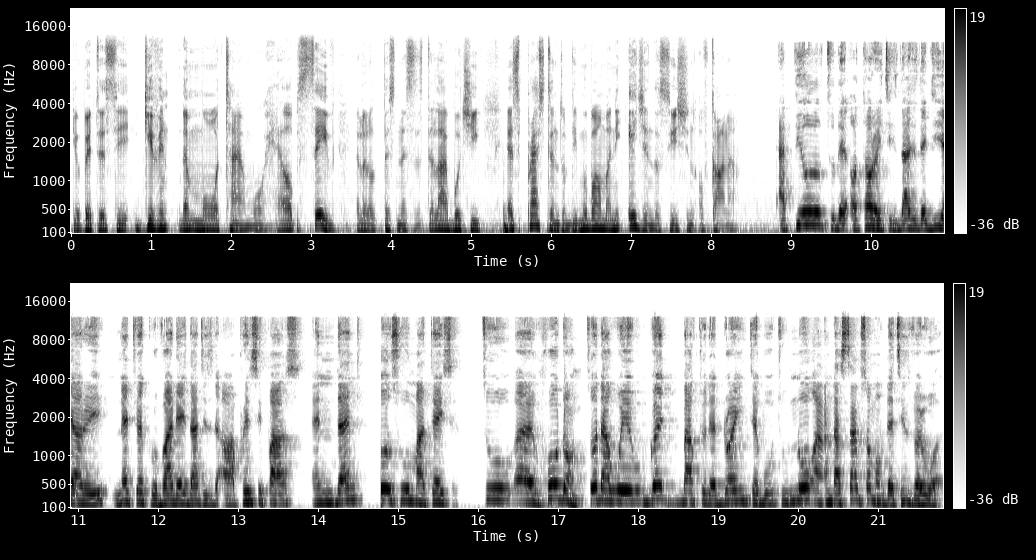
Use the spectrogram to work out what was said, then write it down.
The operators say giving them more time will help save a lot of businesses. Dela Bochi is president of the Mobile Money Agents Association of Ghana appeal to the authorities, that is the GRA, network providers, that is the, our principals, and then those who matters to uh, hold on so that we will get back to the drawing table to know and understand some of the things very well.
